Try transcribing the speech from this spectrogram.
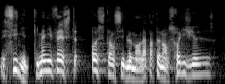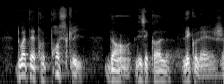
Les signes qui manifestent ostensiblement l'appartenance religieuse doivent être proscrits dans les écoles, les collèges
